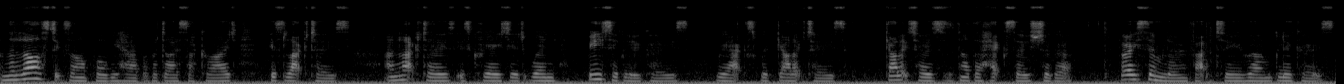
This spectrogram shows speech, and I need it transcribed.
And the last example we have of a disaccharide is lactose. And lactose is created when beta glucose reacts with galactose. Galactose is another hexose sugar, very similar in fact to um, glucose.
